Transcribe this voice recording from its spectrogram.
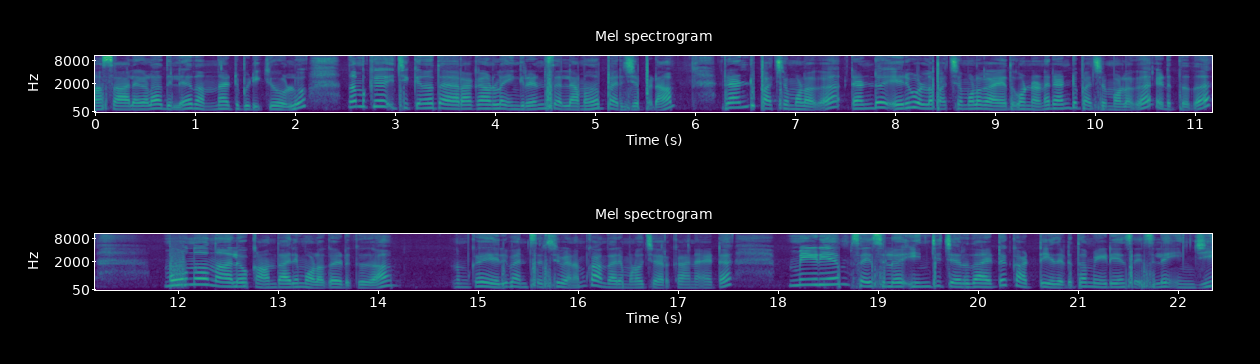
മസാലകൾ അതിൽ നന്നായിട്ട് പിടിക്കുകയുള്ളൂ. നമുക്ക് ചിക്കന് തയ്യാറാക്കാനുള്ള ഇൻഗ്രീഡിയൻസ് എല്ലാം ഒന്ന് പരിചയപ്പെടാം. രണ്ട് പച്ചമുളക് രണ്ട് എരിവുള്ള പച്ചമുളക് ആയതുകൊണ്ടാണ് രണ്ട് പച്ചമുളക് എടുത്തത്. മൂന്നോ നാലോ കാന്താരി മുളക് എടുക്കുക. നമുക്ക് എരിവനുസരിച്ച് വേണം കാന്താരി മുളക് ചേർക്കാനായിട്ട്. മീഡിയം സൈസിൽ ഇഞ്ചി ചെറുതായിട്ട് കട്ട് ചെയ്തെടുത്ത മീഡിയം സൈസിൽ ഇഞ്ചി.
